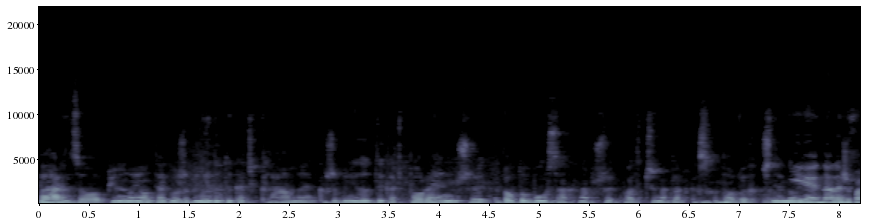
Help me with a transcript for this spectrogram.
bardzo pilnują tego, żeby nie dotykać klamek, żeby nie dotykać poręczy w autobusach na przykład, czy na klatkach schodowych. Czy tego? Nie, należy pamiętać,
